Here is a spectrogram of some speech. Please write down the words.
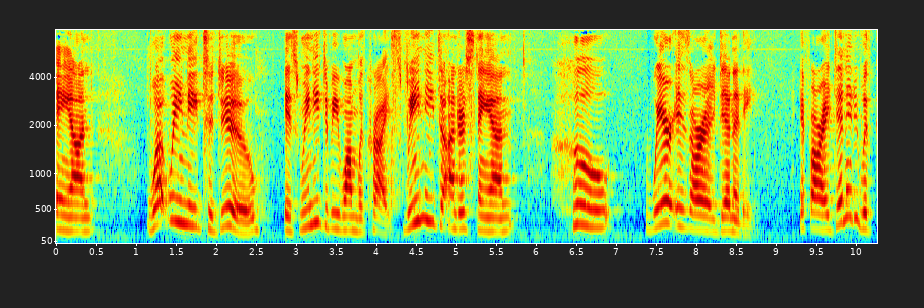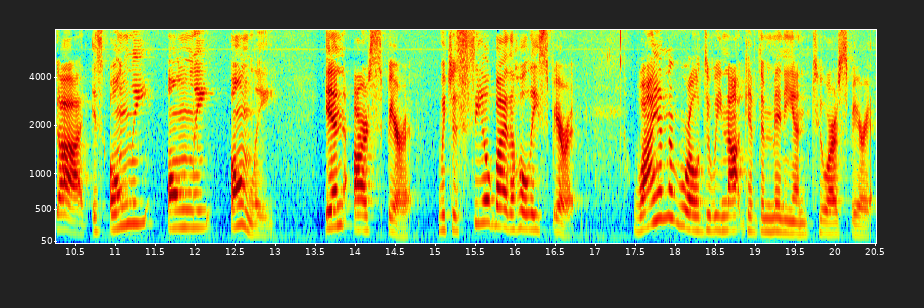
And what we need to do is we need to be one with Christ. We need to understand who, where is our identity? If our identity with God is only, only, only in our spirit, which is sealed by the Holy Spirit, why in the world do we not give dominion to our spirit?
